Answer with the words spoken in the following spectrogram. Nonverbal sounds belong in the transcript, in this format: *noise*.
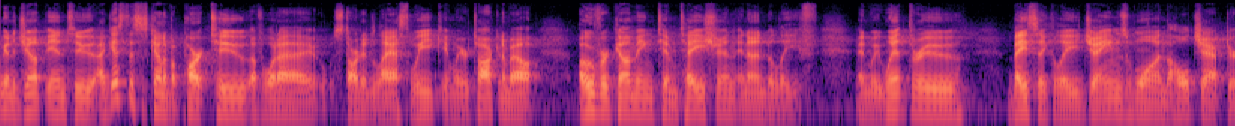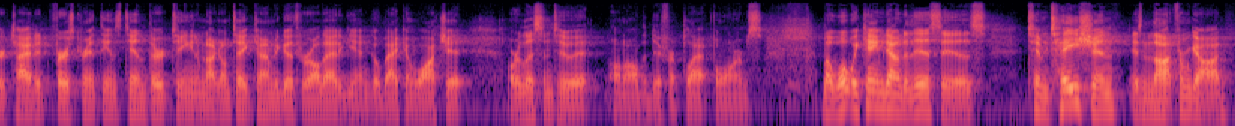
I'm going to jump into, I guess this is kind of a part two of what I started last week, and we were talking about overcoming temptation and unbelief. And we went through basically James 1, the whole chapter, tied at 1 Corinthians 10 13. I'm not going to take time to go through all that again. Go back and watch it or listen to it on all the different platforms. But what we came down to this is temptation is not from God.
